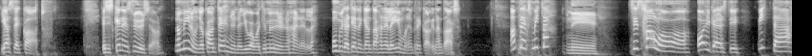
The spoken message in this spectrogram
ja se kaatuu. Ja siis kenen syy se on? No minun, joka on tehnyt ne juomat ja myynyt ne hänelle. Mun pitää tietenkin antaa hänelle ilmanen prikallinen taas. Anteeksi, mitä? Niin. Siis haloo, oikeesti, mitä?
